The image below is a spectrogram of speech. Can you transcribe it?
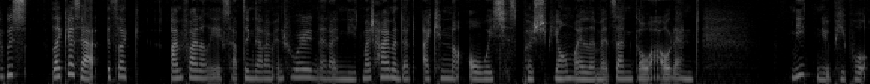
it was, like I said, it's like I'm finally accepting that I'm introverted and I need my time and that I cannot always just push beyond my limits and go out and meet new people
